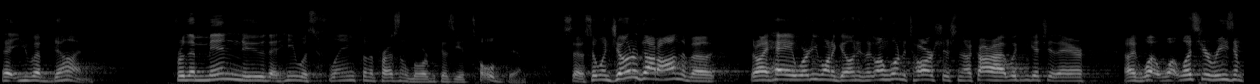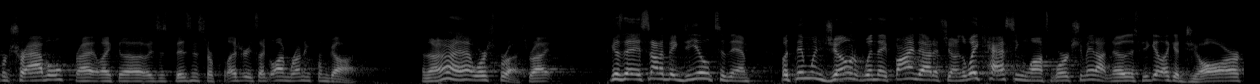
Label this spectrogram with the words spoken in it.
that you have done? For the men knew that he was fleeing from the presence of the Lord because he had told them. So, so when Jonah got on the boat, they're like, Hey, where do you want to go? And he's like, oh, I'm going to Tarshish. And they're like, All right, we can get you there. Like, what, what what's your reason for travel? Right? Like, uh, is this business or pleasure? He's like, Oh, I'm running from God. And All right, that works for us, right? Because it's not a big deal to them. But then when Jonah, when they find out it's Jonah, the way casting lots works, you may not know this, but you get like a jar,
